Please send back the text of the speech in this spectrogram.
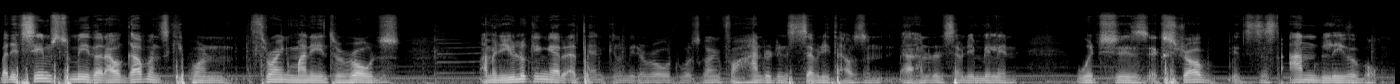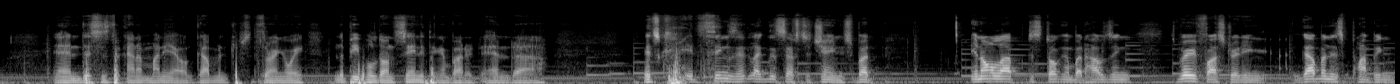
But it seems to me that our governments keep on throwing money into roads. I mean, you're looking at a 10 kilometer road was going for 170,000, uh, 170 million, which is extra. It's just unbelievable. And this is the kind of money our government keeps throwing away, and the people don't say anything about it. And uh, it's it's things like this has to change. But in all up, just talking about housing, it's very frustrating. Government is pumping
